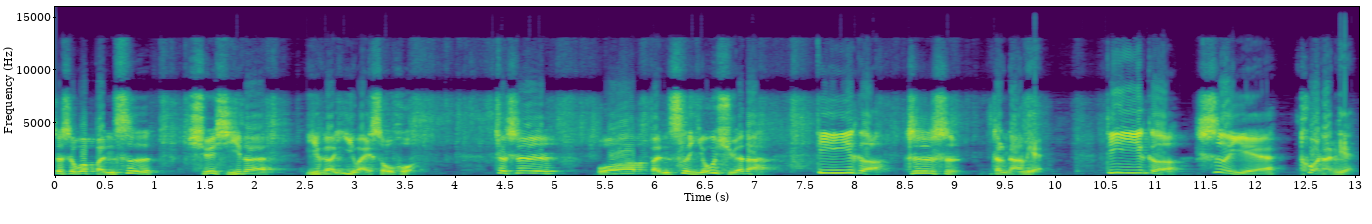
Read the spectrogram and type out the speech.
这是我本次学习的一个意外收获，这是我本次游学的第一个知识增长点，第一个视野拓展点，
